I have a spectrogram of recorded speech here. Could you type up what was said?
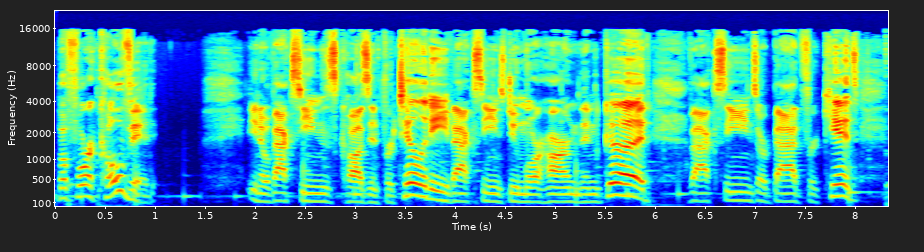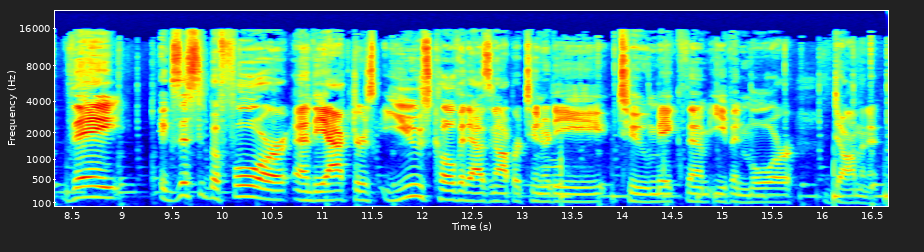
before COVID. You know, vaccines cause infertility, vaccines do more harm than good, vaccines are bad for kids. They existed before, and the actors used COVID as an opportunity to make them even more dominant.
